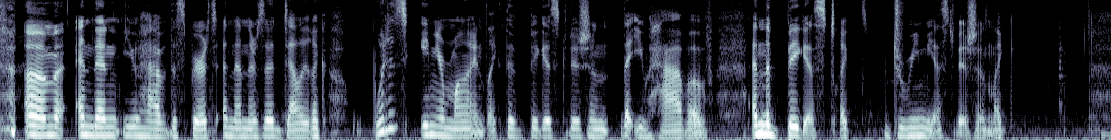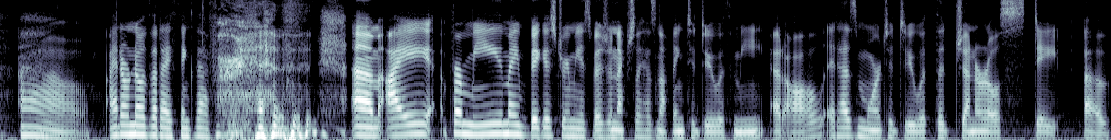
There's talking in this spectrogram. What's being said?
um, and then you have the spirits, and then there's a deli. Like, what is in your mind, like the biggest vision that you have of, and the biggest, like, dreamiest vision? Like, Oh, I don't know that I think that far ahead. um, I, for me, my biggest dreamiest vision actually has nothing to do with me at all. It has more to do with the general state of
